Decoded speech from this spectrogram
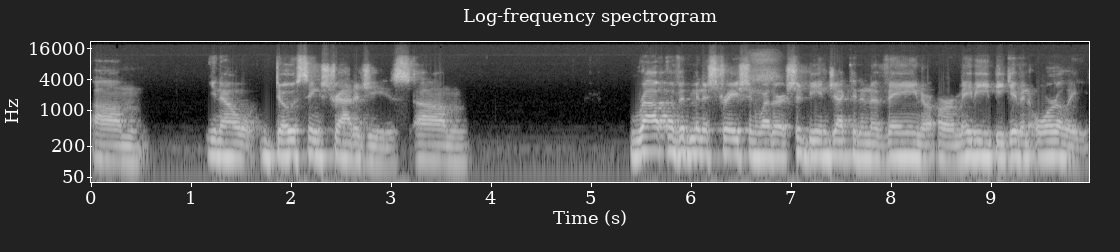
um, you know, dosing strategies, um, route of administration, whether it should be injected in a vein or, or maybe be given orally.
